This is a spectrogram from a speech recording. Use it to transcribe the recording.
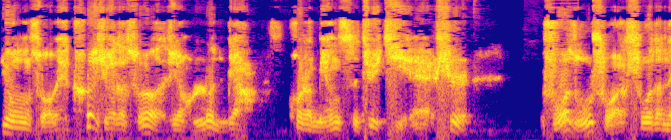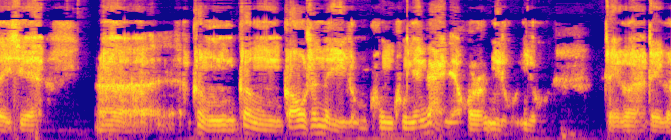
用所谓科学的所有的这种论调或者名词去解释佛祖所说的那些呃更更高深的一种空空间概念，或者一种一种这个这个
